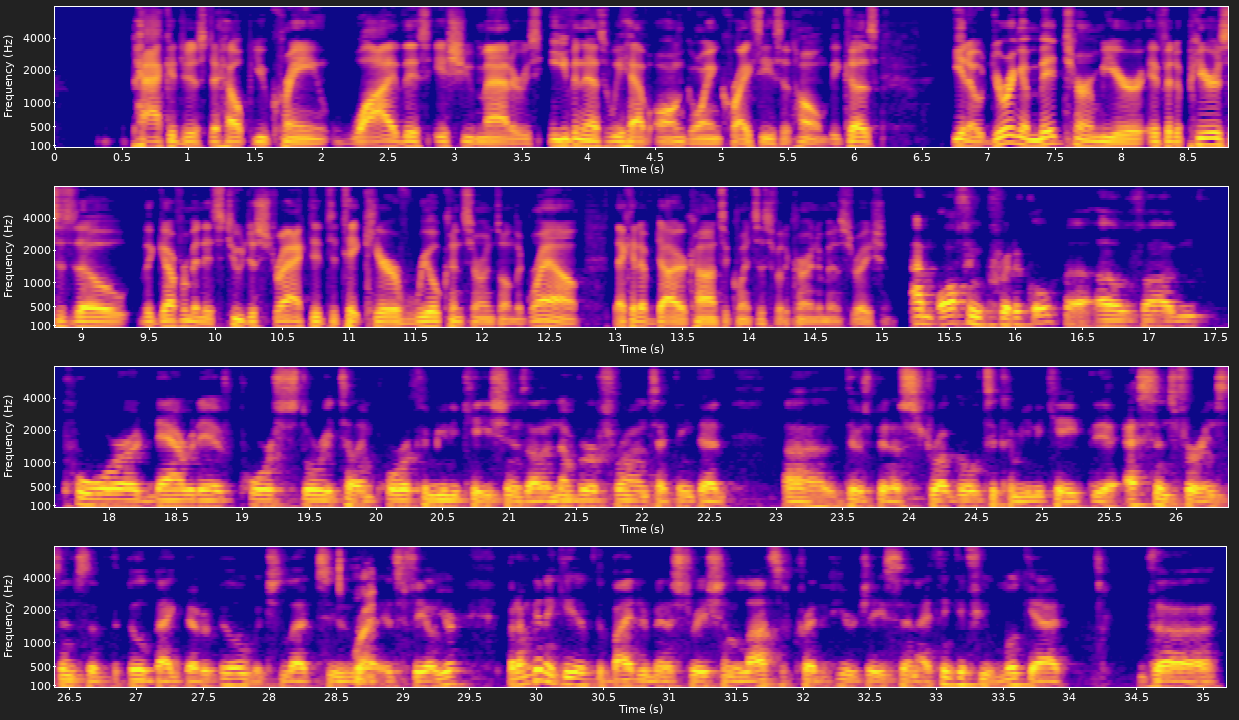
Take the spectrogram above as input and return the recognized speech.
packages to help Ukraine, why this issue matters, even as we have ongoing crises at home? Because you know, during a midterm year, if it appears as though the government is too distracted to take care of real concerns on the ground, that could have dire consequences for the current administration. I'm often critical uh, of um, poor narrative, poor storytelling, poor communications on a number of fronts. I think that uh, there's been a struggle to communicate the essence, for instance, of the Build Back Better bill, which led to Right. uh, its failure. But I'm going to give the Biden administration lots of credit here, Jason. I think if you look at the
